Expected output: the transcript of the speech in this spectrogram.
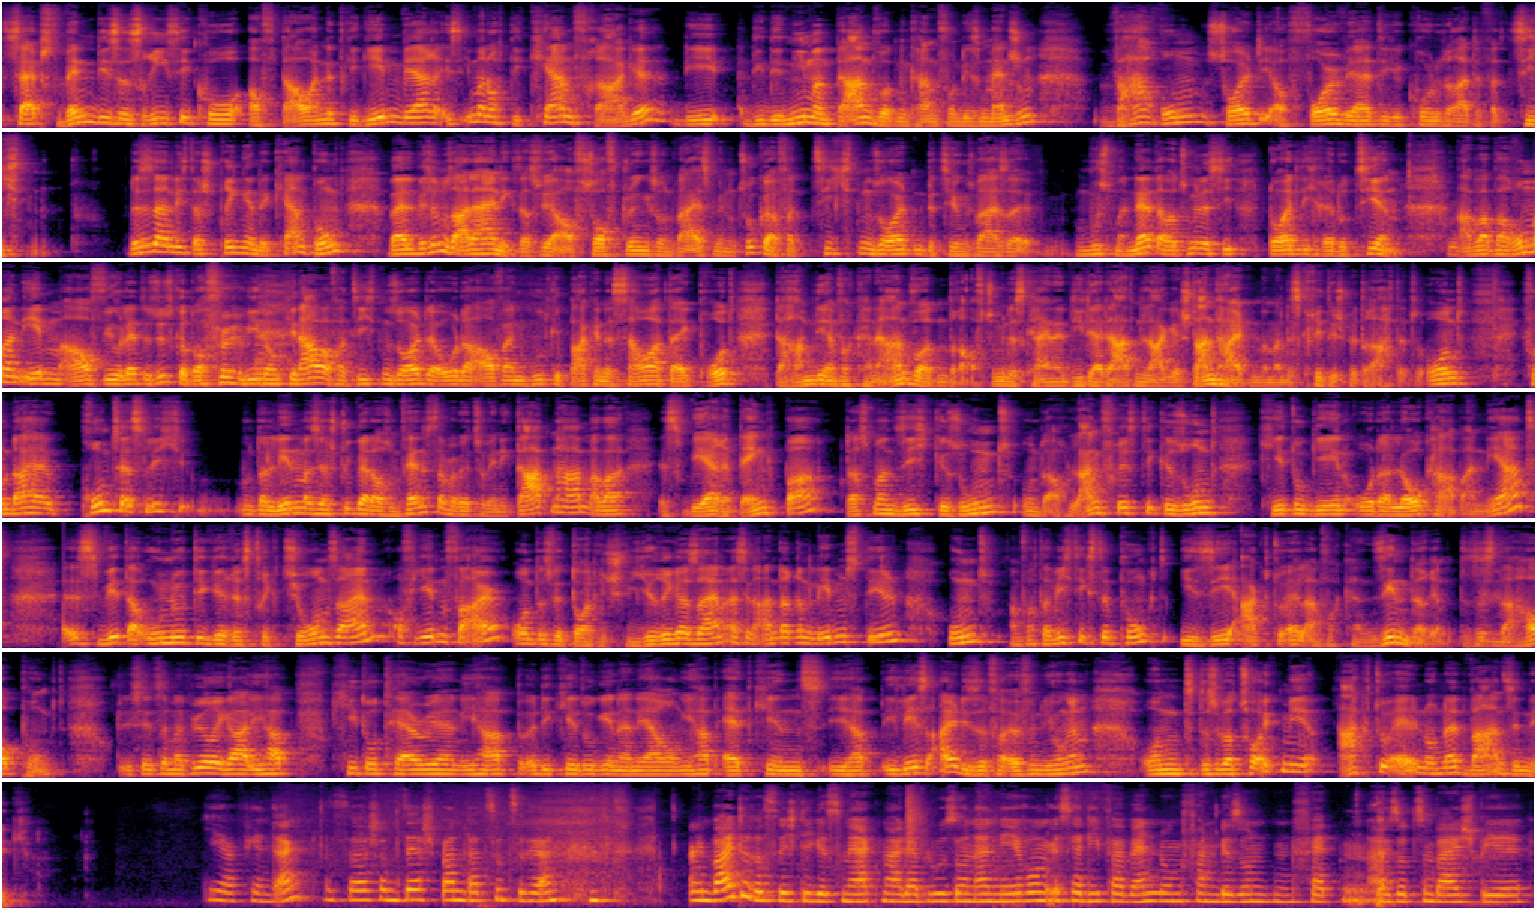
Selbst wenn dieses Risiko auf Dauer nicht gegeben wäre, ist immer noch die Kernfrage, die, die dir niemand beantworten kann von diesen Menschen, warum sollte ich auf vollwertige Kohlenhydrate verzichten? Das ist eigentlich der springende Kernpunkt, weil wir sind uns alle einig, dass wir auf Softdrinks und Weißmehl und Zucker verzichten sollten, beziehungsweise muss man nicht, aber zumindest sie deutlich reduzieren. Aber warum man eben auf violette Süßkartoffel wie in Okinawa verzichten sollte oder auf ein gut gebackenes Sauerteigbrot, da haben die einfach keine Antworten drauf. Zumindest keine, die der Datenlage standhalten, wenn man das kritisch betrachtet. Und von daher grundsätzlich, und da lehnen wir sich ein Stück weit aus dem Fenster, weil wir zu wenig Daten haben, aber es wäre denkbar, dass man sich gesund und auch langfristig gesund, ketogen oder low carb ernährt es wird eine unnötige Restriktion sein, auf jeden Fall. Und es wird deutlich schwieriger sein als in anderen Lebensstilen. Und einfach der wichtigste Punkt, ich sehe aktuell einfach keinen Sinn darin. Das ist mhm. der Hauptpunkt. Ich setze mein Büroregal, ich habe Ketotarian, ich habe die ketogene Ernährung, ich habe Atkins, ich, hab, ich lese all diese Veröffentlichungen und das überzeugt mir aktuell noch nicht wahnsinnig. Ja, vielen Dank. Das war schon sehr spannend dazu zu hören. Ein weiteres wichtiges Merkmal der Blue Zone Ernährung ist ja die Verwendung von gesunden Fetten. Also zum Beispiel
